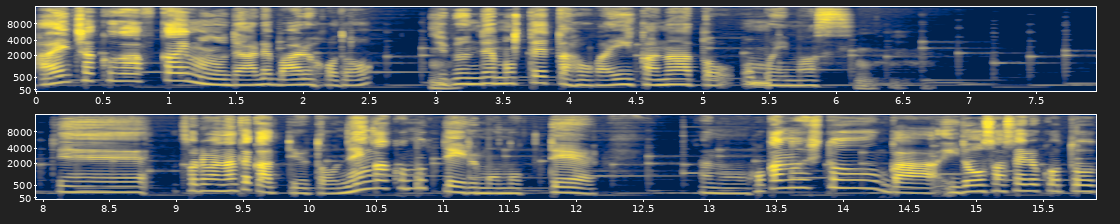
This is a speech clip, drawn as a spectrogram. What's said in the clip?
愛着が深いものであればあるほど、自分で持ってった方がいいかなと思います。うんうんで、それはなぜかっていうと、年額持っているものって、あの、他の人が移動させること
